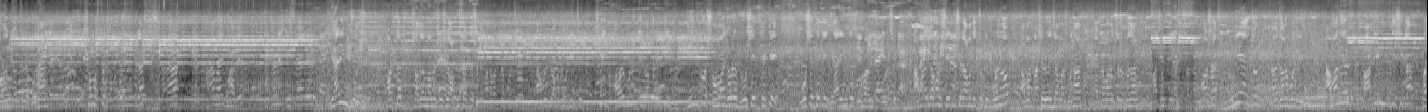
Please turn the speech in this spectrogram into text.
করঞ্জি অঞ্চলের প্রধান। এই সমস্ত জনপ্রতিনিধিরা তারা ধারাবাহিকভাবে যেখানে এসআইআরের হিয়ারিং চলছে, অর্থাৎ সাধারণ মানুষ এসে অফিসারদের সাথে কথাবার্তা বলছে, কাগজ ডকুমেন্ট দিচ্ছে, সেই ঘরগুলিতে যথারীতি দীর্ঘ সময় ধরে বসে থেকে বসে থেকে হিয়ারিংকে প্রভাবিত করছে। আমরা যখন সেই বিষয়টা আমাদের চোখে পড়ল, আমার পাশে রয়েছে আমার প্রধান, এক নম্বর অঞ্চলের প্রধান বাসন্তী রানী সরকার মহাশয় উনি একজন জনপ্রতিনিধি। আমাদের পার্টির বা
